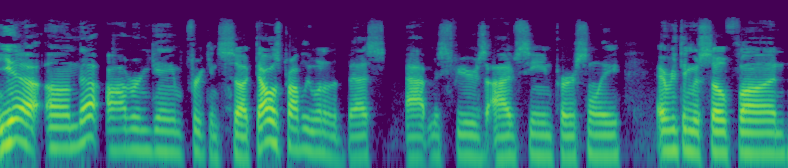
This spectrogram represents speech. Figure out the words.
Yeah, um, that Auburn game freaking sucked. That was probably one of the best atmospheres I've seen personally. Everything was so fun.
